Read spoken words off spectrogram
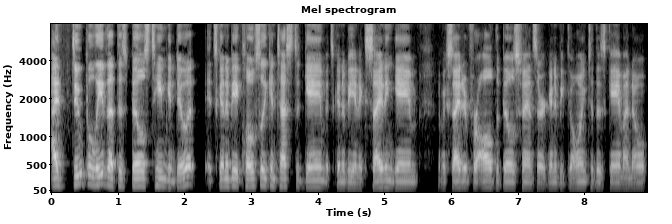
I do believe that this Bills team can do it. It's going to be a closely contested game. It's going to be an exciting game. I'm excited for all of the Bills fans that are going to be going to this game. I know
